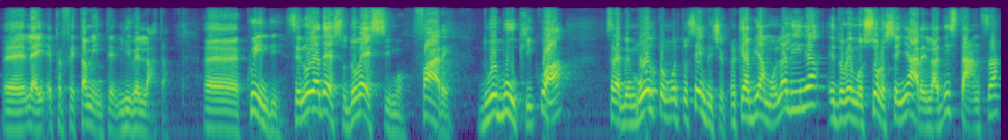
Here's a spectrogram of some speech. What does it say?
eh, lei è perfettamente livellata eh, quindi se noi adesso dovessimo fare due buchi qua sarebbe molto molto semplice perché abbiamo la linea e dovremo solo segnare la distanza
